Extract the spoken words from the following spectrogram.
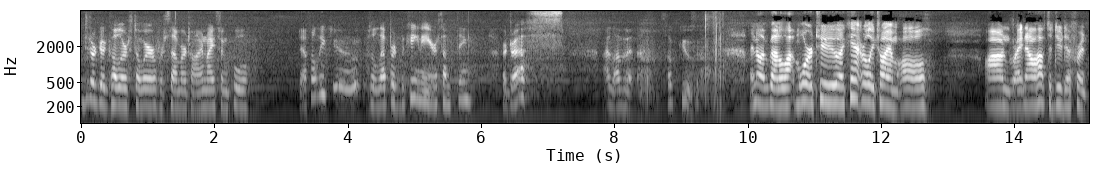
these are good colors to wear for summertime. Nice and cool. Definitely cute. It's a leopard bikini or something. Or dress. I love it. So cute. I know I've got a lot more too. I can't really try them all on right now. I'll have to do different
